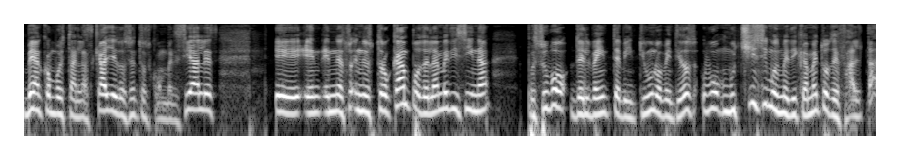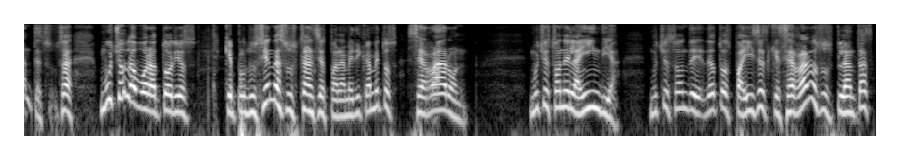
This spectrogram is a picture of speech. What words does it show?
vean cómo están las calles, los centros comerciales. Eh, en, nuestro, campo de la medicina, pues hubo del 20, 21, 22, hubo muchísimos medicamentos de faltantes. O sea, muchos laboratorios que producían las sustancias para medicamentos cerraron. Muchos son en la India, muchos son de, de otros países que cerraron sus plantas.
